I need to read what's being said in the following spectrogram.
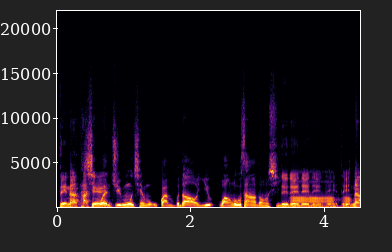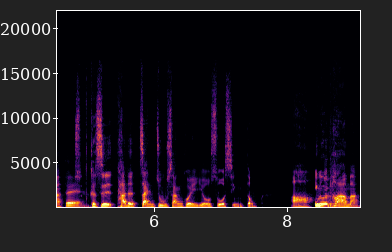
对，那他新闻局目前管不到有网络上的东西。对对对对对对，那对，可是他的赞助商会有所行动啊，因为怕嘛。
